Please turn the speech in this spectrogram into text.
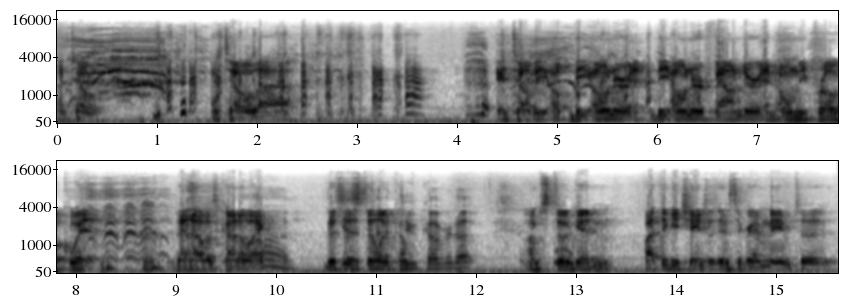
until until uh, until the the owner the owner founder and only pro quit. then I was kind of like, this Get is his still a tattoo com- covered up. I'm still getting. I think he changed his Instagram name to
